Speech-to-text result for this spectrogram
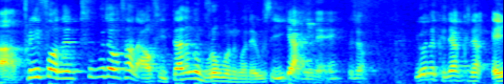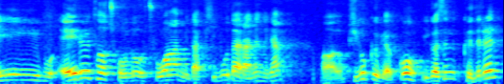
아, prefer는 to 부정사 나올 수 있다는 걸 물어보는 거네. 여기서 이게 아니네. 그죠? 이거는 그냥 그냥 A A를 더 조, 좋아합니다. B보다라는 그냥 어, 비교급이었고 이것은 그들은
